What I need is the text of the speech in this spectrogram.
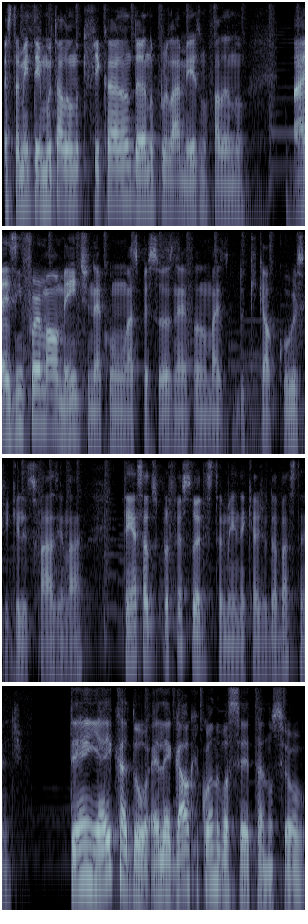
Mas também tem muito aluno que fica andando por lá mesmo, falando mais informalmente, né? Com as pessoas, né? Falando mais do que, que é o curso, o que, que eles fazem lá. Tem essa dos professores também, né? Que ajuda bastante. Tem. E aí, Cadu, é legal que quando você tá no seu,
